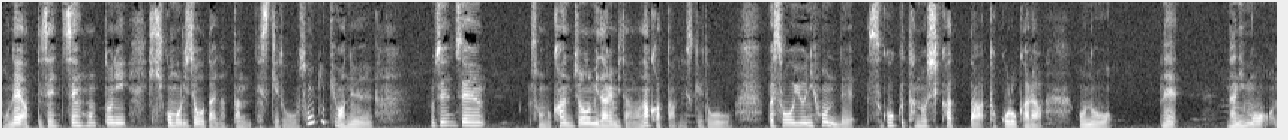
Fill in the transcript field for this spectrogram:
もねあって全然本当に引きこもり状態だったんですけどその時はね全然その感情の乱れみたいなのはなかったんですけどやっぱりそういう日本ですごく楽しかったところからこのね何も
